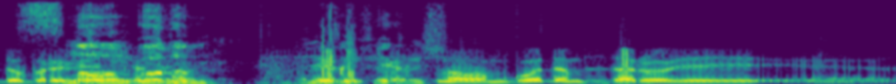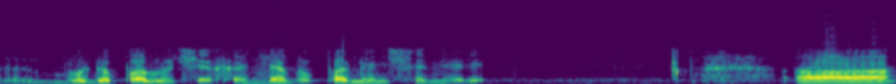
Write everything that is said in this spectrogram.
Добрый С Новым вечер. годом, Валентин Всех Федорович. С Новым годом, здоровья и э, благополучия хотя бы, по меньшей мере. А,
